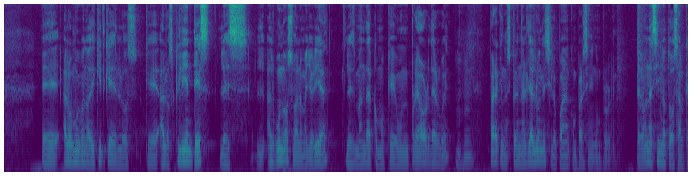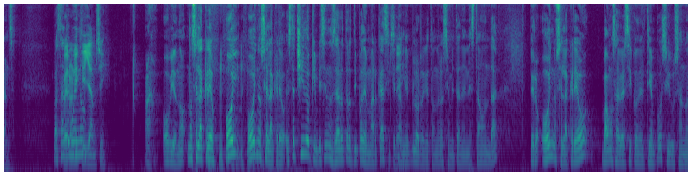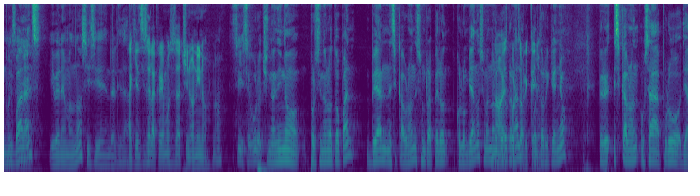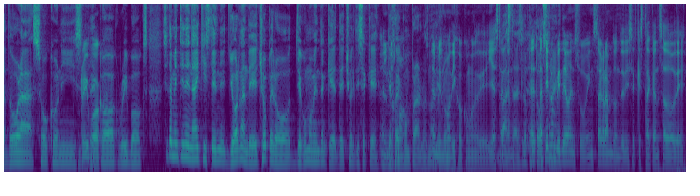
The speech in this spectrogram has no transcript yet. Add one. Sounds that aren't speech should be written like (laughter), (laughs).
Eh, algo muy bueno de Kit que los que a los clientes les algunos o a la mayoría les manda como que un pre-order, güey, para que no esperen al día lunes y lo puedan comprar sin ningún problema. Pero aún así no todos alcanzan. Bastante Pero bueno. Nicky Jam sí. Ah, obvio, ¿no? No se la creo. (laughs) Hoy, hoy no se la creo. Está chido que empiecen a usar otro tipo de marcas y que Sí. también los reggaetoneros se metan en esta onda. Pero hoy no se la creo. Vamos a ver si con el tiempo sigue usando Pues, New ver. Balance y veremos, ¿no? Si sí, en realidad. A quien sí se la creemos es a Chinonino, ¿no? Sí, seguro. Chinanino, por si no lo topan, vean ese cabrón. Es un rapero colombiano, si mal no, No, recuerdo. es carnal, o puertorriqueño. Puertorriqueño. Pero ese cabrón usa puro de Adora, Saucony's, Reebok. Reebok, Reeboks. Sí, también tiene Nike, tiene Jordan, de hecho, pero llegó un momento en que, de hecho, él dice que Él dejó de comprarlos, ¿no? Él Dijo, mismo dijo como de ya está Basta, can- es lo que Eh, todos Tiene un video en su Instagram donde dice que está cansado de,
